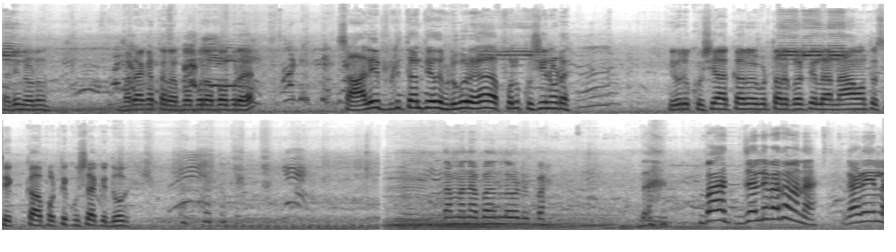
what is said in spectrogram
ತಡಿ ನೋಡು. ಬರಾಕತ್ತಾರ ಒಬ್ಬೊಬ್ರು ಒಬ್ಬೊಬ್ರು. ಸಾಲಿ ಬಿಡ್ತಂತ ಹೇಳಿದ್ರು ಹುಡುಗರು ಫುಲ್ ಖುಷಿ ನೋಡು. ಇವರು ಖುಷಿ ಹಾಕಾರೋ ಬಿಡ್ತಾರೋ ಗೊತ್ತಿಲ್ಲ. ನಾವಂತೂ ಸಿಕ್ಕಾಪಟ್ಟಿ ಖುಷಿ ಹಾಕಿದ್ದು. ಹೋಗಿ. ತಮ್ಮನ ಬಂದ್ ನೋಡ್ರಿಪ್ಪ ಬಾ. ಜಲ್ದಿ ಬಾ ತಮ್ಮನ ಗಾಡಿ ಇಲ್ಲ.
